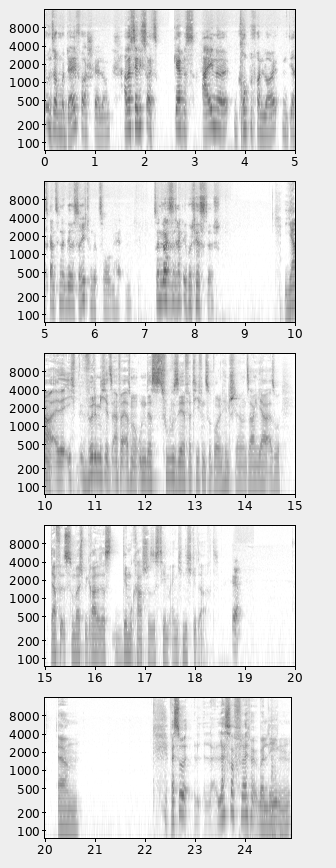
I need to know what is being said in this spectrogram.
unserer Modellvorstellung. Aber es ist ja nicht so, als gäbe es eine Gruppe von Leuten, die das Ganze in eine gewisse Richtung gezogen hätten. Sondern die Leute sind halt egotistisch. Ja, äh, ich würde mich jetzt einfach erstmal, um das zu sehr vertiefen zu wollen, hinstellen und sagen, ja, also dafür ist zum Beispiel gerade das demokratische System eigentlich nicht gedacht. Ja. Ähm, weißt du, lass doch vielleicht mal überlegen.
